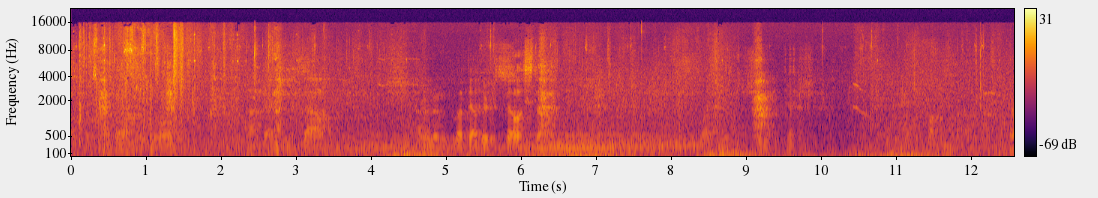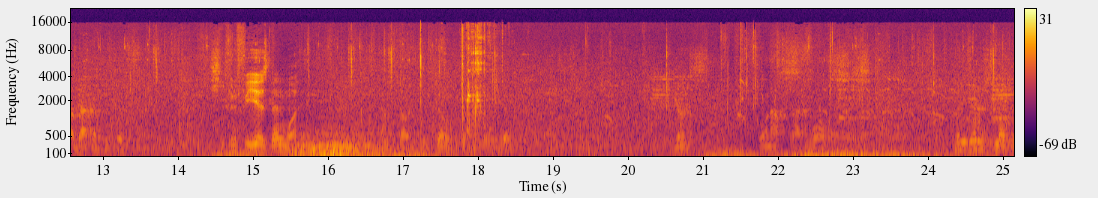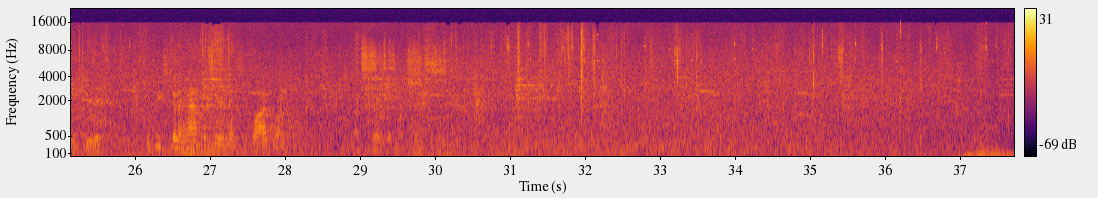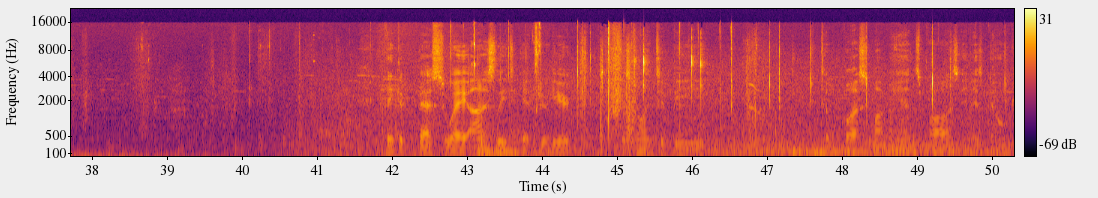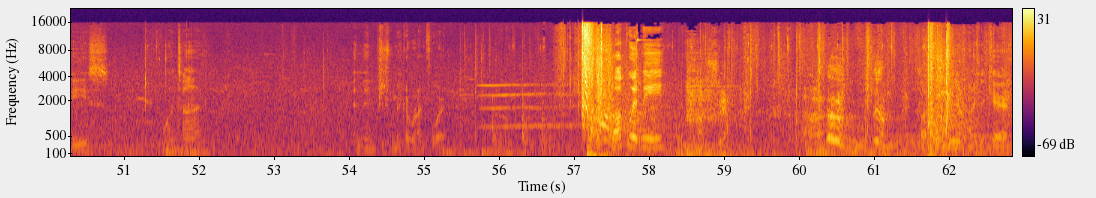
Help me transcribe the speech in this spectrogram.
I don't know who's left out there to sell us stuff. Now that better be good. Even if he is, then what? Jonas, going outside the walls. But he better smoking, dude. What think's gonna happen here once supplies run out? I'd still take my chances in here. Think the best way, honestly, to get through here is going to be to bust my man's paws in his dome piece one time, and then just make a run for it. Fuck with me. Fuck with dude. I don't even care.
